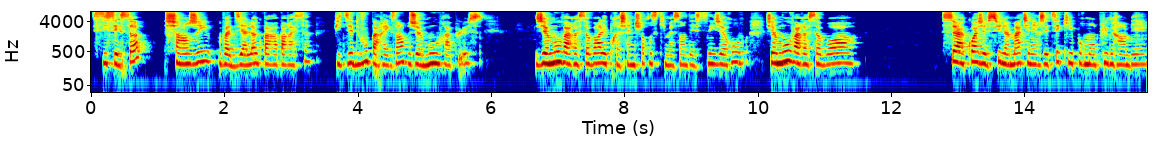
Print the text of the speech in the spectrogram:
Si c'est ça, changez votre dialogue par rapport à ça. Puis dites-vous, par exemple, je m'ouvre à plus. Je m'ouvre à recevoir les prochaines choses qui me sont destinées. Je, m'ouvre à recevoir ce à quoi je suis, le match énergétique qui est pour mon plus grand bien.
